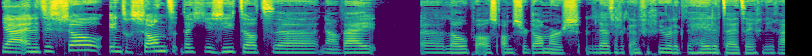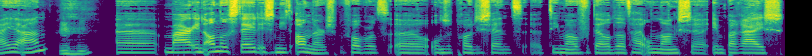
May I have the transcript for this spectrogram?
Ja, en het is zo interessant dat je ziet dat eh, nou, wij eh, lopen als Amsterdammers letterlijk en figuurlijk de hele tijd tegen die rijen aan. Eh, maar in andere steden is het niet anders. Bijvoorbeeld onze producent Timo vertelde dat hij onlangs in Parijs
